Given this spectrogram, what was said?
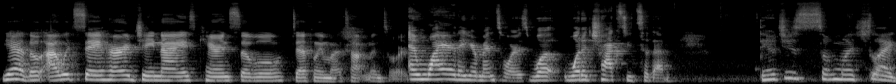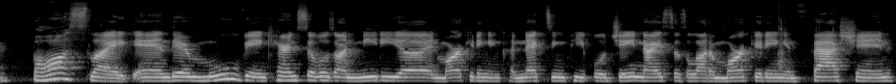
Yeah, though I would say her, Jai Nice, Karen Civil, definitely my top mentors. And why are they your mentors? What what attracts you to them? they're just so much like boss like and they're moving. Karen Civil's on media and marketing and connecting people. Jai Nice does a lot of marketing and fashion.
